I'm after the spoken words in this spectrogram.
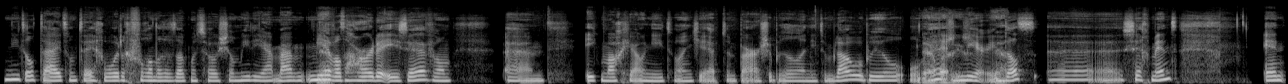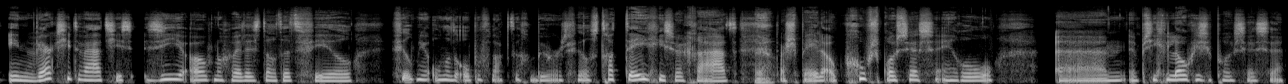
niet altijd, want tegenwoordig verandert het ook met social media, maar meer ja. wat harder is. Hè, van um, ik mag jou niet, want je hebt een paarse bril en niet een blauwe bril. Of, ja, hè, meer in ja. dat uh, segment. En in werksituaties zie je ook nog wel eens dat het veel, veel meer onder de oppervlakte gebeurt. Veel strategischer gaat. Ja. Daar spelen ook groepsprocessen een rol. Um, psychologische processen.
